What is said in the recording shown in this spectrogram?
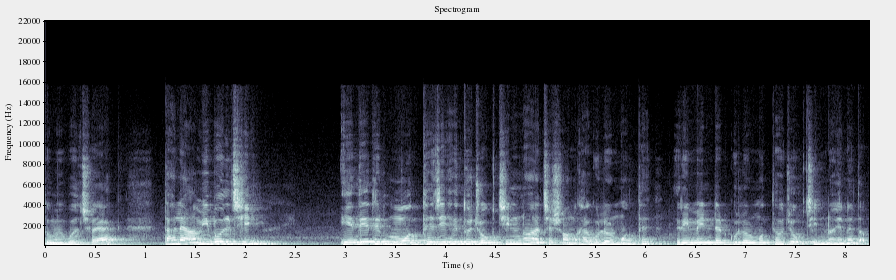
তুমি বলছো এক। তাহলে আমি বলছি, এদের মধ্যে যেহেতু যোগ চিহ্ন আছে সংখ্যাগুলোর মধ্যে রিমাইন্ডারগুলোর মধ্যেও যোগ চিহ্ন এনে দাও।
